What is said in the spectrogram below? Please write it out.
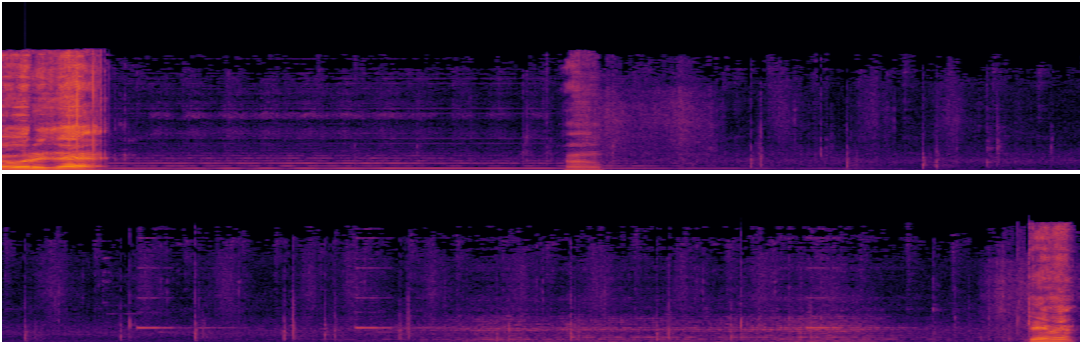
Oh, what is that? Oh. Damn it.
